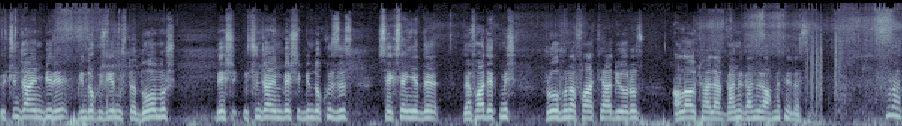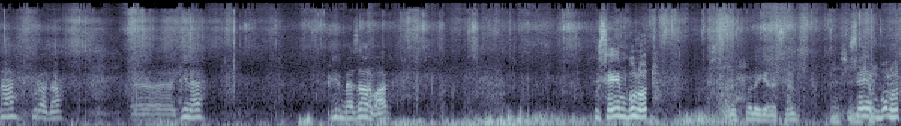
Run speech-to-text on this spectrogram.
3. ayın 1'i 1923'te doğmuş. 5, 3. ayın 5'i 1987'de vefat etmiş. Ruhuna Fatiha diyoruz. Allahü Teala gani gani rahmet eylesin. Şurada, şurada eee, yine bir mezar var. Hüseyin Bulut. Şöyle gelirsen. Hüseyin Bulut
